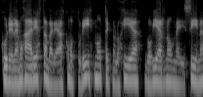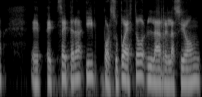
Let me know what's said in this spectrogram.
Cubriremos áreas tan variadas como turismo, tecnología, gobierno, medicina, eh, etcétera, y por supuesto la relación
